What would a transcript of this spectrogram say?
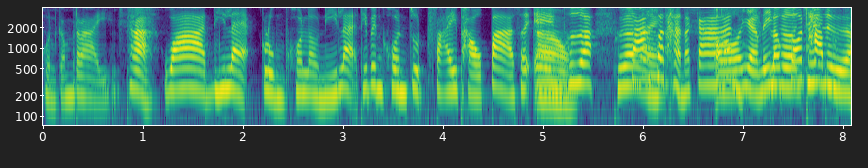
ผลกำไรค่ะว่านี่แหละกลุ่มคนเหล่านี้แหละที่เป็นคนจุดไฟเผาป่าซะเองอ้าวเพื่อเพื่อสร้างอะไรสถานการอ๋ณ์ออยากได้แล้วเงินก็ช่วยเหลือ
